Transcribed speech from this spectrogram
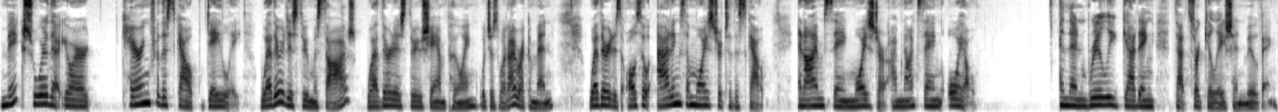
make sure that you're caring for the scalp daily, whether it is through massage, whether it is through shampooing, which is what I recommend, whether it is also adding some moisture to the scalp. And I'm saying moisture, I'm not saying oil and then really getting that circulation moving.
